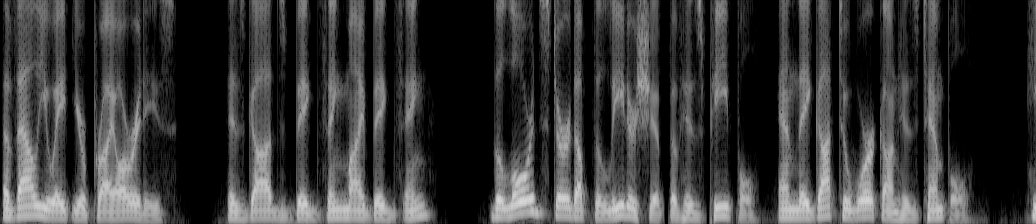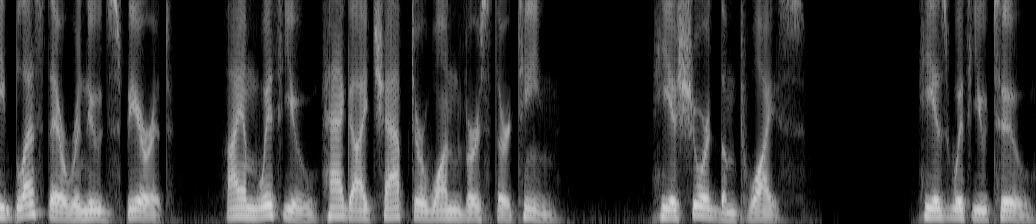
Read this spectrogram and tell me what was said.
Evaluate your priorities. Is God's big thing my big thing? The Lord stirred up the leadership of his people, and they got to work on his temple. He blessed their renewed spirit. I am with you, Haggai chapter 1 verse 13. He assured them twice. He is with you too.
